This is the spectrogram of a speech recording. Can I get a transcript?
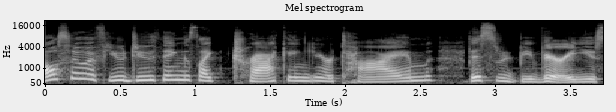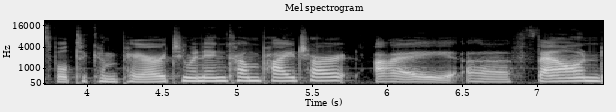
Also, if you do things like tracking your time, this would be very useful to compare to an income pie chart. I uh, found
